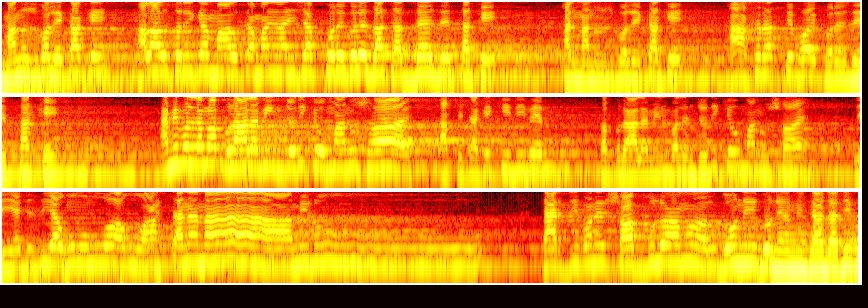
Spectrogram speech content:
মানুষ বলে কাকে? হালাল তরিকা মাল কামায়া হিসাব করে করে জাকাত দেয় যে তাকে। আর মানুষ বলে কাকে? আখরাতকে ভয় করে যে তাকে। আমি বললাম, রব্বুল আলমিন, যদি কেউ মানুষ হয়, আপনি তাকে কি দিবেন? রব্বুল আলমিন বলেন, যদি কেউ মানুষ হয় তার জীবনের সবগুলো আমল গনে গনে আমি যা যা দিব।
